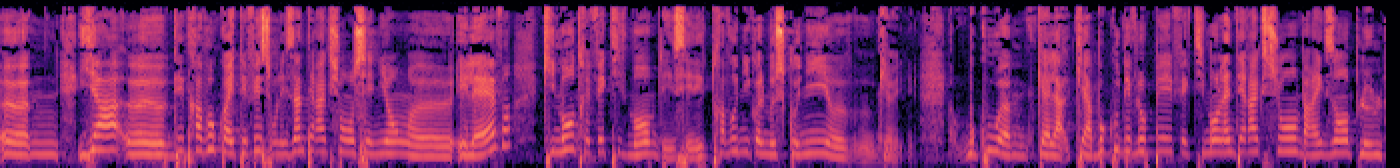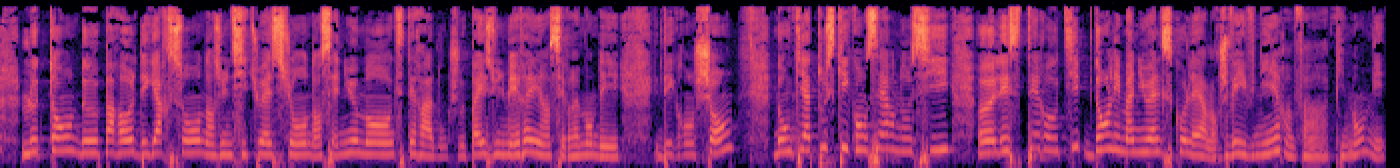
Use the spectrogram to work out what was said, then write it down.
Euh, il y a euh, des travaux qui ont été faits sur les interactions enseignants-élèves, euh, qui montrent effectivement, c'est des travaux de Nicole Mosconi, qui, a beaucoup, qui a beaucoup développé effectivement l'interaction, par exemple le, temps de parole des garçons dans une situation d'enseignement, etc. Donc je ne veux pas énumérer, hein, c'est vraiment des, des grands champs. Donc il y a tout ce qui concerne aussi les stéréotypes dans les manuels scolaires. Alors je vais venir, enfin rapidement, mais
